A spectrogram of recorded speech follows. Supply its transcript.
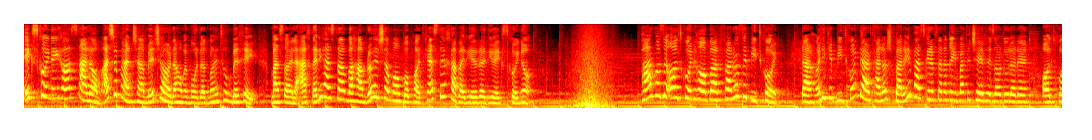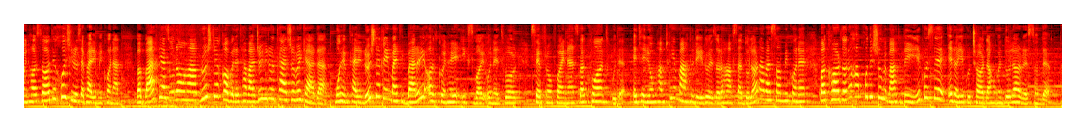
اکس کوینی ها سلام. عصر پنجشنبه 14 مرداد ماهتون بخیر. من ساحل اختری هستم و همراه شما با پادکست خبری رادیو اکس کوینو پرواز آلت کوین ها بر فراز بیت کوین در حالی که بیت کوین در تلاش برای پس گرفتن قیمت 40 هزار دلار آلت کوین ها ساعت خوشی رو سپری می‌کنن. و برخی از اونها هم رشد قابل توجهی رو تجربه کردن. مهمترین رشد قیمتی برای آلت کوین های XYO Network Saffron Finance و Quant بوده. اتریوم هم توی محدوده 2700 دلار نوسان می‌کنه و کاردانو هم خودش رو به محدوده 1.3 الی 1.14 دلار رسونده.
